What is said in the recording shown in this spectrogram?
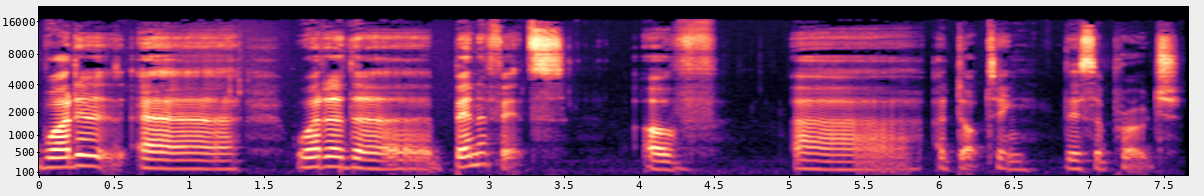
what are, uh, what are the benefits of uh, adopting this approach?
